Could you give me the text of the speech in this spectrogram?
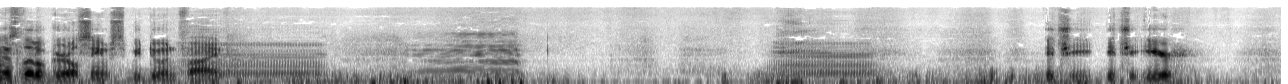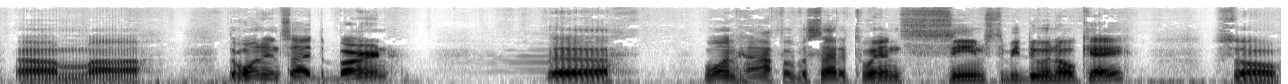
And this little girl seems to be doing fine. Itchy, itchy ear. Um, uh, the one inside the barn, the one half of a set of twins seems to be doing okay. So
